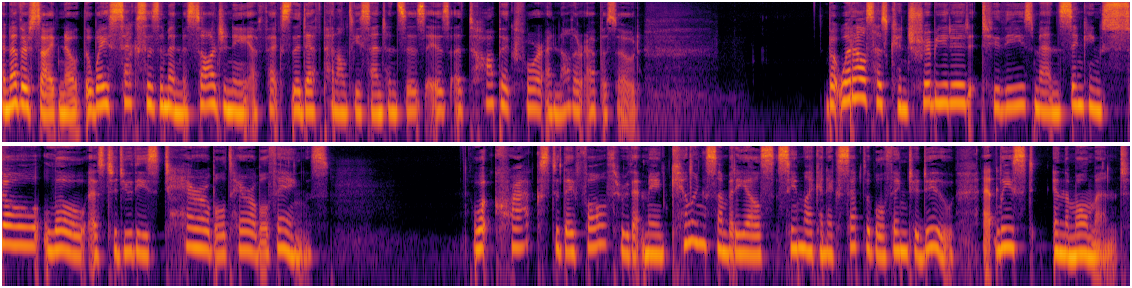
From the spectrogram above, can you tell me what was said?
another side note the way sexism and misogyny affects the death penalty sentences is a topic for another episode. But what else has contributed to these men sinking so low as to do these terrible, terrible things? What cracks did they fall through that made killing somebody else seem like an acceptable thing to do, at least in the moment?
